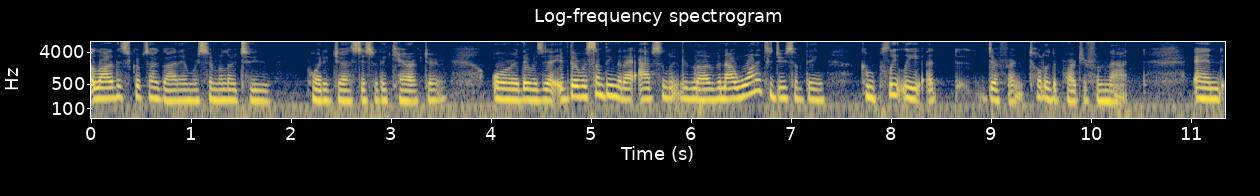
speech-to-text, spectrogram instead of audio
a lot of the scripts I got in were similar to Poetic Justice or The Character, or there was a, if there was something that I absolutely love, and I wanted to do something completely uh, different, total departure from that. And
